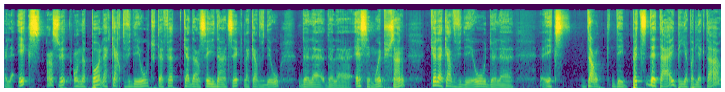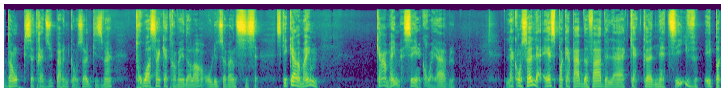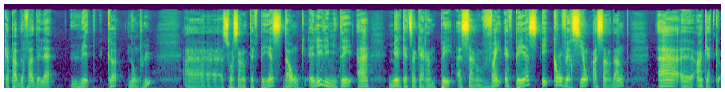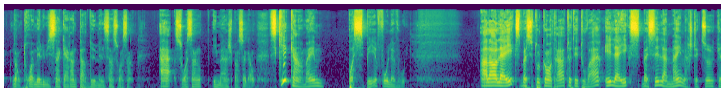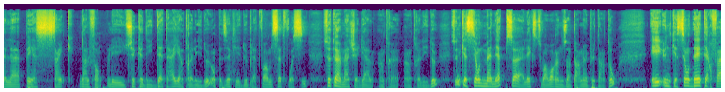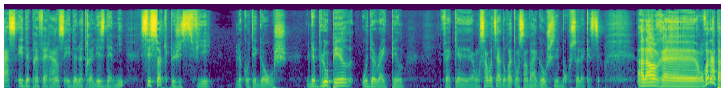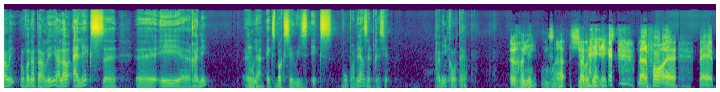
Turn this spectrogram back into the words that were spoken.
la X. Ensuite, on n'a pas la carte vidéo tout à fait cadencée, identique. La carte vidéo de la, de la S est moins puissante que la carte vidéo de la X. Donc, des petits détails, puis il n'y a pas de lecteur, donc ça se traduit par une console qui se vend 380 au lieu de se vendre 600. Ce qui est quand même, quand même assez incroyable. La console, la S, pas capable de faire de la 4K native et pas capable de faire de la 8K non plus à 60 fps. Donc, elle est limitée à 1440p à 120 fps et conversion ascendante à, euh, en 4K. Donc, 3840 par 2160 à 60 images par seconde. Ce qui est quand même pas si pire, faut l'avouer. Alors la X, ben, c'est tout le contraire, tout est ouvert. Et la X, ben, c'est la même architecture que la PS5, dans le fond. C'est que des détails entre les deux. On peut dire que les deux plateformes, cette fois-ci, c'est un match égal entre, entre les deux. C'est une question de manette, puis ça, Alex, tu vas voir, on nous en parler un peu tantôt. Et une question d'interface et de préférence et de notre liste d'amis. C'est ça qui peut justifier le côté gauche, de blue pill ou de right pill. Fait que, euh, on s'en va à droite, on s'en va à gauche, c'est beaucoup ça la question. Alors, euh, on va en parler, on va en parler. Alors, Alex euh, et René, la Xbox Series X, vos premières impressions. Premier contact. René, moi, je... Alex? Dans le fond, ben,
